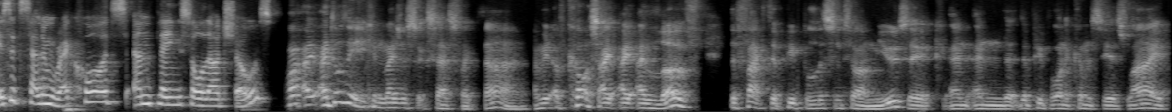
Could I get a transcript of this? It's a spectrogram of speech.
Is it selling records and playing sold out shows? Well, I, I, don't think you can measure success like that. I mean, of course, I, I, I love the fact that people listen to our music and, and that, that people want to come and see us live.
